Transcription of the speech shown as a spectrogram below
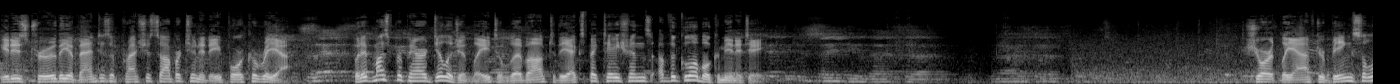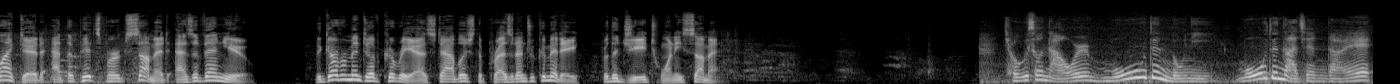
It is true the event is a precious opportunity for Korea, but it must prepare diligently to live up to the expectations of the global community. Shortly after being selected at the Pittsburgh summit as a venue, the government of Korea established the Presidential Committee for the G20 summit. 저기서 나올 모든 논의, 모든 아젠다에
